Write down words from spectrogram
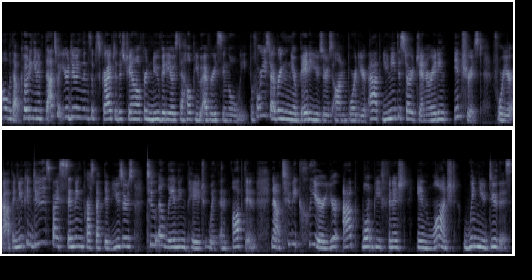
all without coding. And if that's what you're doing, then subscribe to this channel for new videos to help you every single week. Before you start bringing your beta users on board your app, you need to start generating interest for your app. And you can do this by sending prospective users to a landing page with an opt in. Now, to be clear, your app won't be finished and launched when you do this.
